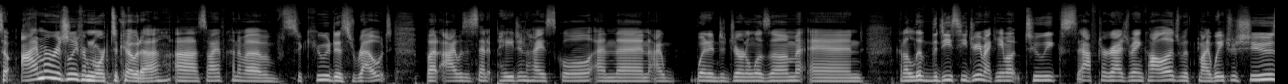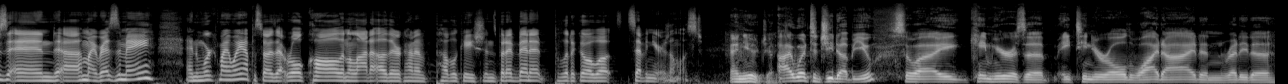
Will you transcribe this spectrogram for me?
So I'm originally from North Dakota, uh, so I have kind of a circuitous route. But I was a Senate page in high school, and then I went into journalism and kind of lived the DC dream. I came out two weeks after graduating college with my waitress shoes and uh, my resume, and worked my way up. So I was at Roll Call and a lot of other kind of publications. But I've been at Politico about seven years almost. And you, Jay? I went to GW, so I came here as a 18 year old, wide eyed and ready to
